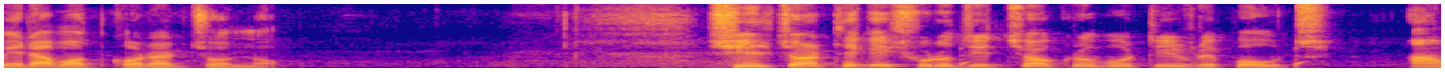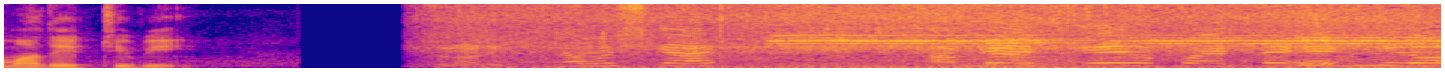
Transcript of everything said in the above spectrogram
মেরামত করার জন্য। শিলচর থেকে সুরজিৎ চক্রবর্তীর রিপোর্ট, আমাদের টিভি। নমস্কার। আমরা আজকে কয়েকটা এনজিও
